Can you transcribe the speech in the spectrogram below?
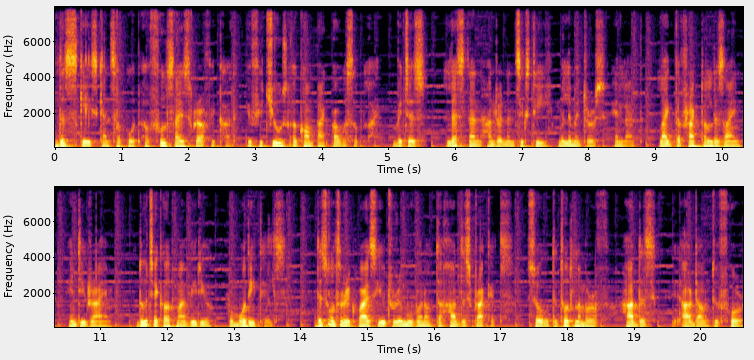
This case can support a full-size graphic card if you choose a compact power supply, which is less than 160 mm in length, like the Fractal Design Integra M. Do check out my video for more details. This also requires you to remove one of the hard disk brackets, so the total number of hard disks are down to 4.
